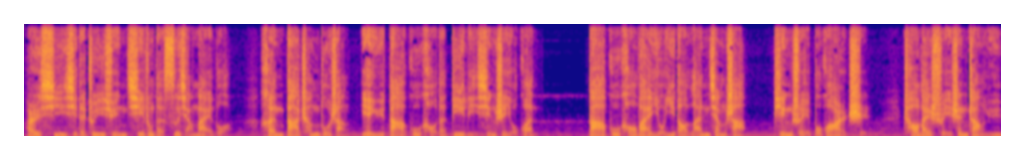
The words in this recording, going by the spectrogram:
而细细的追寻其中的思想脉络，很大程度上也与大沽口的地理形势有关。大沽口外有一道拦江沙，平水不过二尺，潮来水深丈余，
